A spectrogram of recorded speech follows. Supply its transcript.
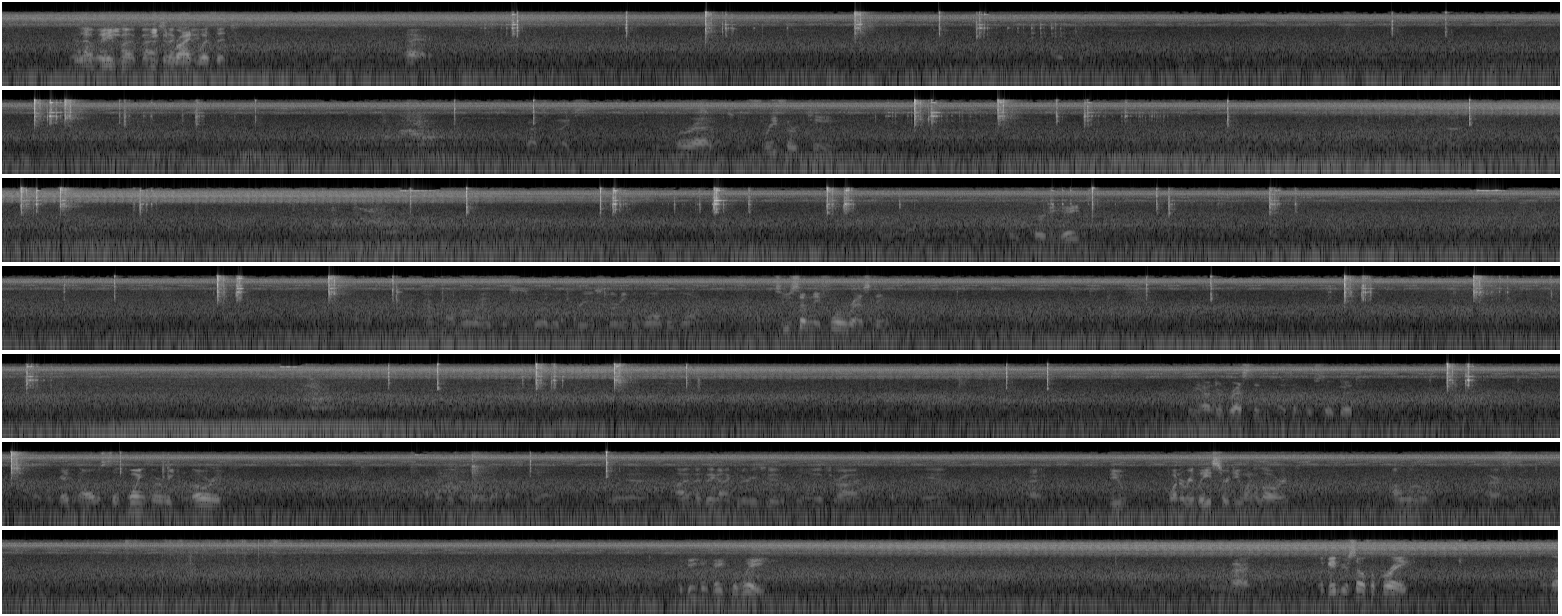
That way for you can ride with it. Alright. That's nice. We're at 313. Thirty-eight. I remember right. This is where the tree started to wobble down. Two seventy-four resting. Three hundred rested. I think we're still good. We're getting almost to the point where we can lower it. I think we can lower that by hand. Yeah. I, I think I can reach it if you want to try. And Alright. Do you want to release or do you want to lower it? I'll lower. Alright. If you can take the weight. Alright. Give yourself a break.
